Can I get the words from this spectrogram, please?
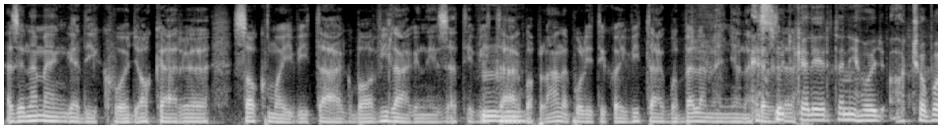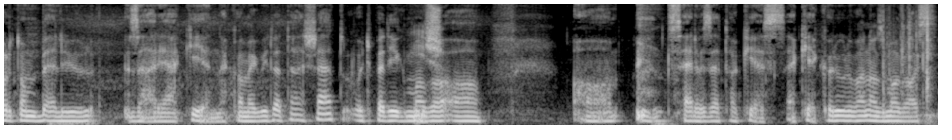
Ezért nem engedik, hogy akár szakmai vitákba, világnézeti vitákba, mm. pláne politikai vitákba belemenjenek. Ezt ezzel. úgy kell érteni, hogy a csoporton belül zárják ki ennek a megvitatását, vagy pedig maga is. a, a szervezet, aki, ezt, aki körül van, az maga az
